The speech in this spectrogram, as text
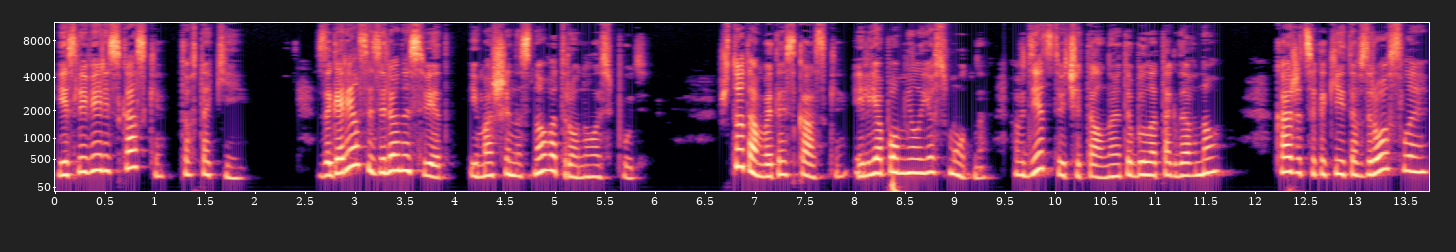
Если верить сказке, то в такие. Загорелся зеленый свет, и машина снова тронулась в путь. Что там в этой сказке? Илья помнил ее смутно. В детстве читал, но это было так давно. Кажется, какие-то взрослые,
